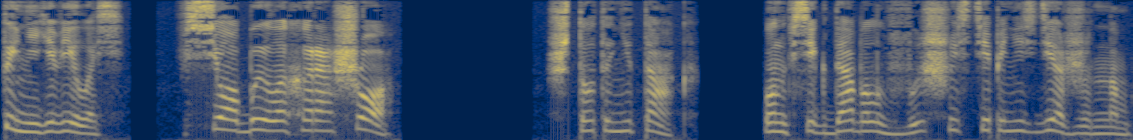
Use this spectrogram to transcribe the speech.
ты не явилась. Все было хорошо. Что-то не так. Он всегда был в высшей степени сдержанным.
